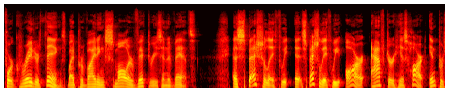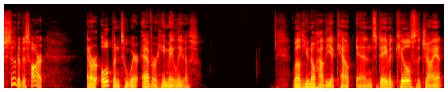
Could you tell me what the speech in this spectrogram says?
for greater things by providing smaller victories in advance. Especially if we, especially if we are after his heart, in pursuit of his heart, and are open to wherever he may lead us. Well, you know how the account ends. David kills the giant.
